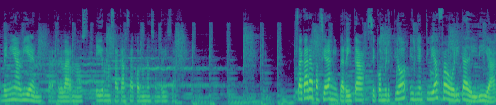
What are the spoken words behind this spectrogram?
venía bien para salvarnos e irnos a casa con una sonrisa. Sacar a pasear a mi perrita se convirtió en mi actividad favorita del día,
